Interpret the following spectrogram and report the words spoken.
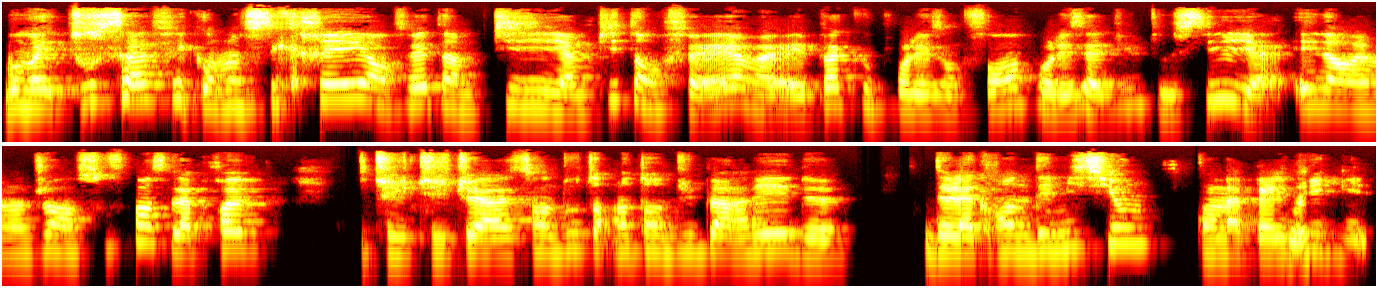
Bon, mais tout ça fait qu'on s'est créé en fait un petit, un petit enfer, et pas que pour les enfants, pour les adultes aussi. Il y a énormément de gens en souffrance. La preuve, tu, tu, as sans doute entendu parler de, de la grande démission qu'on appelle Big,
